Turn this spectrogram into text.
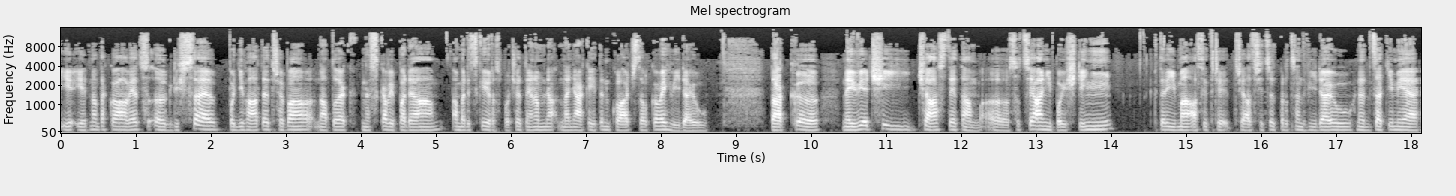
jedna taková věc, eh, když se podíváte třeba na to, jak dneska vypadá americký rozpočet, jenom na, na nějaký ten koláč celkových výdajů, tak eh, největší část je tam sociální pojištění, který má asi 3, 33% výdajů, hned zatím je Eh,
